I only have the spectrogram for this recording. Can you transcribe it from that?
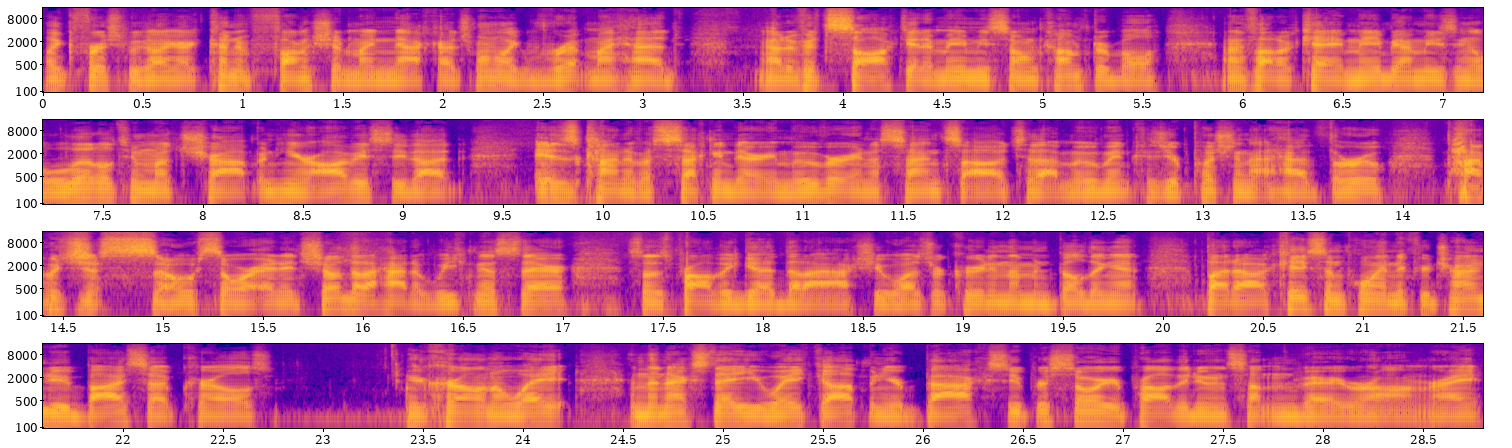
Like first week, like I couldn't function. My neck, I just want to like rip my head out of its socket. It made me so uncomfortable, and I thought, okay, maybe I'm using a little too much trap in here. Obviously, that is kind of a secondary mover in a sense uh, to that movement because you're pushing that head through. But I was just so sore, and it showed that I had a weakness there. So it's probably good that I actually was recruiting them and building it. But uh, case in point, if you're trying to do bicep curls you're curling a weight and the next day you wake up and your back super sore you're probably doing something very wrong right?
